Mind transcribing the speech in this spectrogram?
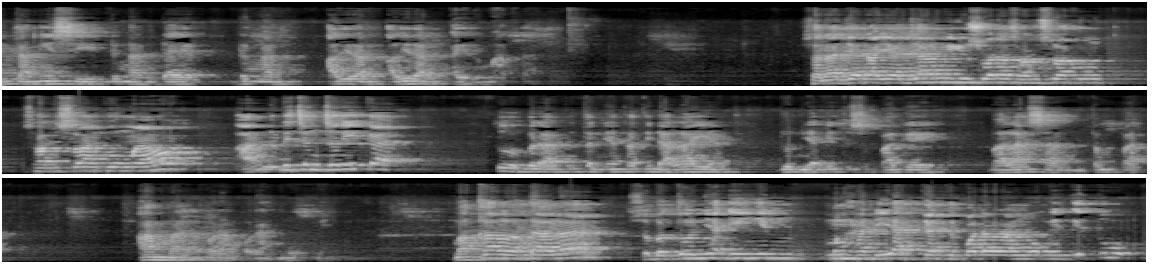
ditangisi dengan daya dengan aliran-aliran air mata Sanajan ayah jalmi yuswana satu selangkung satu selangkung maut, anda dicengcerikan. Tuh berarti ternyata tidak layak dunia itu sebagai balasan tempat amal orang-orang mukmin. Maka Allah Ta'ala sebetulnya ingin menghadiahkan kepada orang mukmin itu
